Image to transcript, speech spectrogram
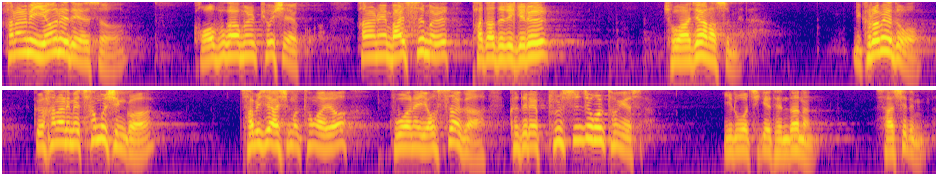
하나님의 예언에 대해서 거부감을 표시했고 하나님의 말씀을 받아들이기를 좋아하지 않았습니다. 그럼에도 그 하나님의 참으심과 자비하심을 통하여 구원의 역사가 그들의 불순종을 통해서 이루어지게 된다는 사실입니다.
